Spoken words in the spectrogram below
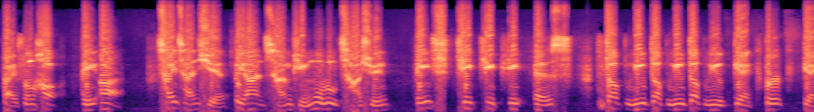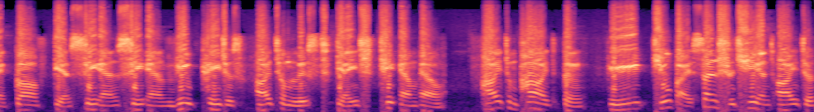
百分号 a 二财产险备案产品目录查询 https www 点 berg 点 gov 点 cn cn view pages item list 点 html item pid 等于九百三十七 and item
